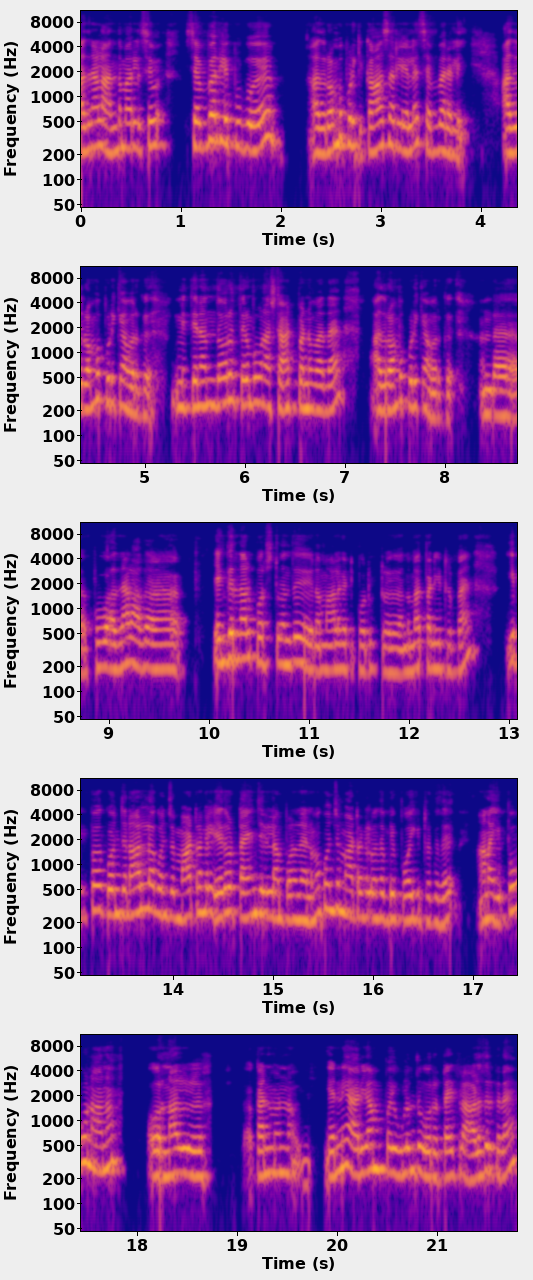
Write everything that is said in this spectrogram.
அதனால அந்த மாதிரி செவ் செவ்வரளி பூவு அது ரொம்ப பிடிக்கும். காசரளி இல்லை செவ்வரளி. அது ரொம்ப பிடிக்கும் அவருக்கு. இனி தினந்தோறும் திரும்பவும் நான் ஸ்டார்ட் பண்ணுவதை அது ரொம்ப பிடிக்கும் அவருக்கு. அந்த பூ அதனால அதை எங்க இருந்தாலும் பொறிச்சிட்டு வந்து நான் மாலை கட்டி போட்டுட்டு அந்த மாதிரி பண்ணிட்டு இருப்பேன். இப்போ கொஞ்ச நாள்ல கொஞ்சம் மாற்றங்கள் ஏதோ டைம் இல்லாம போனது என்னமோ கொஞ்சம் மாற்றங்கள் வந்து அப்படியே போய்கிட்டு இருக்குது. ஆனா இப்பவும் நானும் ஒரு நாள் கண்மண் என்னையும் அறியாம போய் விழுந்து ஒரு டைத்துல அழுதுருக்கிறேன்.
